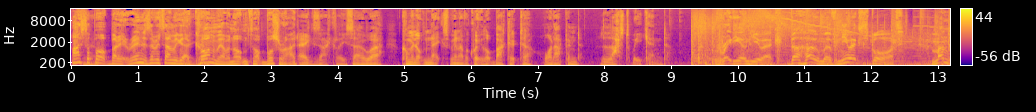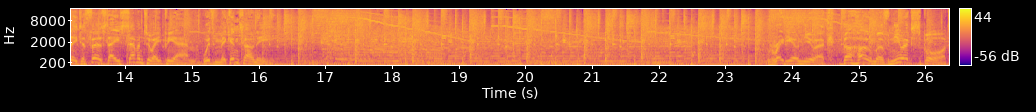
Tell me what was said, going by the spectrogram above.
I support Berwick Rangers. Every time we get a corner, we have an open top bus ride. Exactly. So, uh, coming up next, we're going to have a quick look back at uh, what happened last weekend. Radio Newark, the home of Newark Sport. Monday to Thursday, 7 to 8 p.m. with Mick and Tony. Radio Newark, the home of Newark Sport.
